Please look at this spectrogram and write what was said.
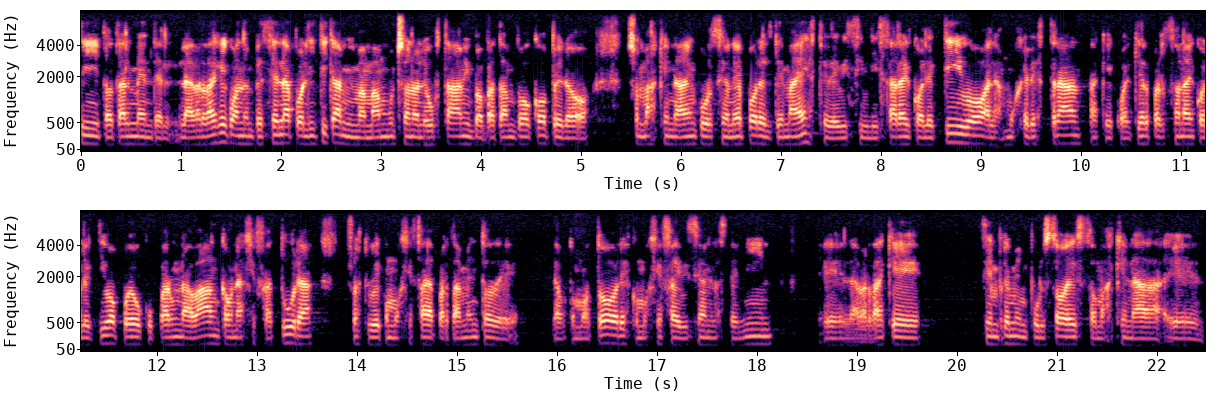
Sí, totalmente. La verdad que cuando empecé en la política a mi mamá mucho no le gustaba, a mi papá tampoco, pero yo más que nada incursioné por el tema este de visibilizar al colectivo, a las mujeres trans, a que cualquier persona del colectivo puede ocupar una banca, una jefatura. Yo estuve como jefa de departamento de, automotores, como jefa de división en los TENIN. Eh, la verdad que siempre me impulsó eso más que nada, eh,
